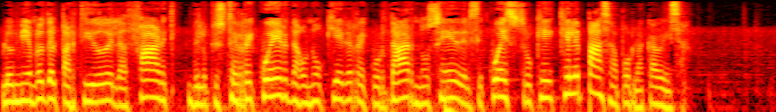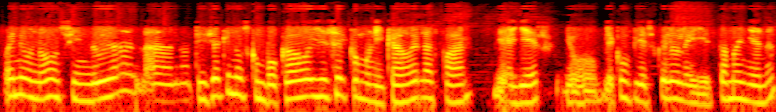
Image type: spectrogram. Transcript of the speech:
los miembros del partido de las FARC, de lo que usted recuerda o no quiere recordar, no sé, del secuestro. ¿Qué, qué le pasa por la cabeza? Bueno, no, sin duda la noticia que nos convoca hoy es el comunicado de las FARC de ayer. Yo le confieso que lo leí esta mañana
